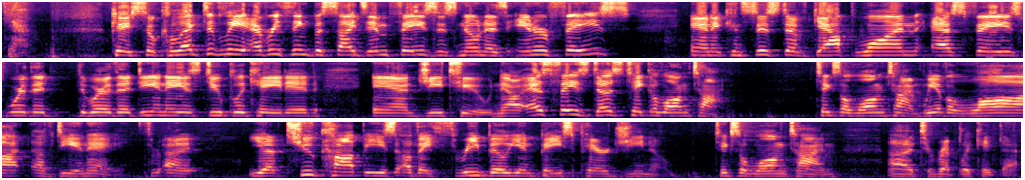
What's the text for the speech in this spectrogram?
Yeah. Okay, so collectively, everything besides M phase is known as interphase, and it consists of gap one, S phase, where the where the DNA is duplicated, and G2. Now, S phase does take a long time. It takes a long time. We have a lot of DNA. Uh, you have two copies of a three billion base pair genome. It takes a long time uh, to replicate that.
